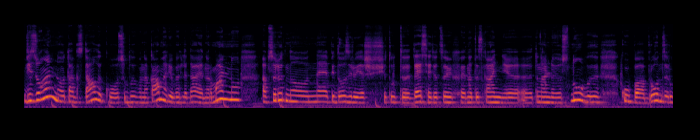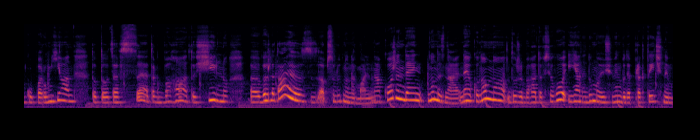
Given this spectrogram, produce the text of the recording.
Візуально, так здалеку, особливо на камері, виглядає нормально. Абсолютно не підозрюєш, що тут 10 оцих натискань е, тональної основи, купа бронзеру, купа рум'ян. Тобто це все так багато, щільно. Е, Виглядає абсолютно нормально. На кожен день, ну не знаю, не економно, дуже багато всього, і я не думаю, що він буде практичним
